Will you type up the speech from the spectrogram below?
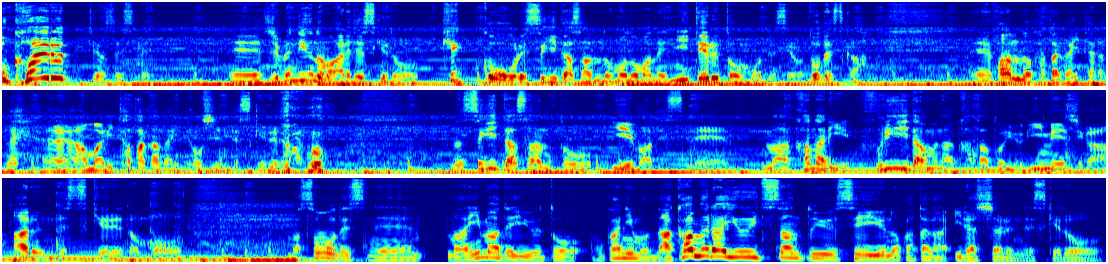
を変えるってやつですね。えー、自分で言うのもあれですけど、結構俺杉田さんのモノマネ似てると思うんですよ。どうですか？えー、ファンの方がいたらね、えー、あまり叩かないでほしいんですけれども 杉田さんといえばですね、まあかなりフリーダムな方というイメージがあるんですけれども、まあそうですね。まあ今で言うと、他にも中村雄一さんという声優の方がいらっしゃるんですけど、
